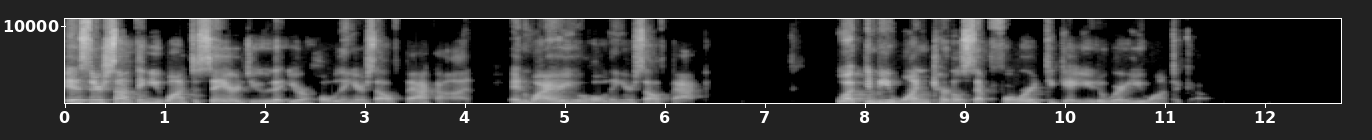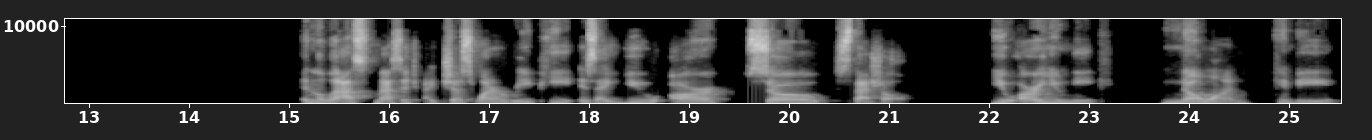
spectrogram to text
Is there something you want to say or do that you're holding yourself back on? And why are you holding yourself back? What can be one turtle step forward to get you to where you want to go? And the last message I just want to repeat is that you are so special. You are unique. No one can be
